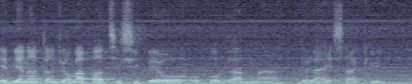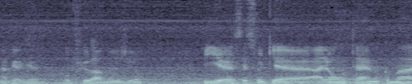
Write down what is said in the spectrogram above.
et bien entendu, on va participer au, programme de la SAQ au fur et à mesure. Puis euh, c'est sûr qu'à long terme, comment,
